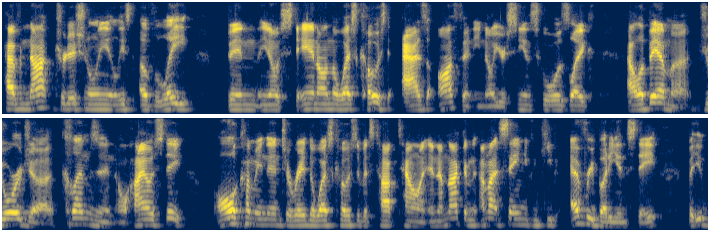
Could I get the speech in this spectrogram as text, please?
have not traditionally, at least of late, been, you know, staying on the West Coast as often. You know, you're seeing schools like Alabama, Georgia, Clemson, Ohio State, all coming in to raid the West Coast of its top talent. And I'm not to, I'm not saying you can keep everybody in state, but you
